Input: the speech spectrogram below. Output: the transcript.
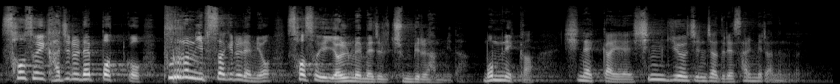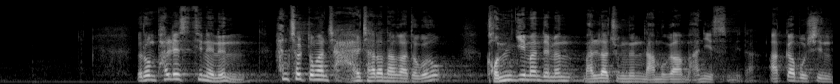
서서히 가지를 내뻗고 푸르른 잎사귀를 내며 서서히 열매 맺을 준비를 합니다. 뭡니까? 시냇가에 심기어진 자들의 삶이라는 거예요. 여러분 팔레스틴에는 한철 동안 잘 자라나가도 건기만 되면 말라 죽는 나무가 많이 있습니다. 아까 보신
